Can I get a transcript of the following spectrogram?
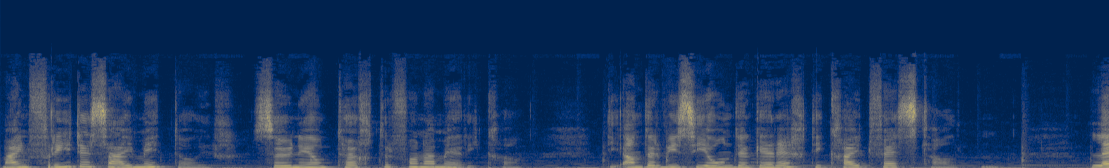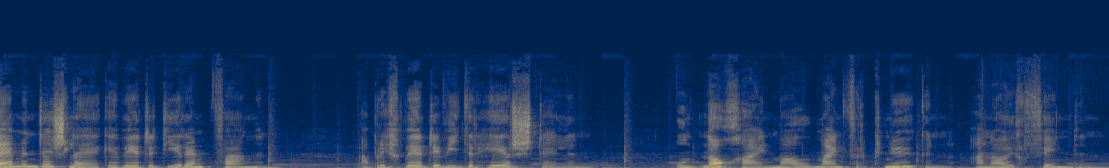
Mein Friede sei mit euch, Söhne und Töchter von Amerika, die an der Vision der Gerechtigkeit festhalten. Lähmende Schläge werdet ihr empfangen, aber ich werde wiederherstellen und noch einmal mein Vergnügen an euch finden,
